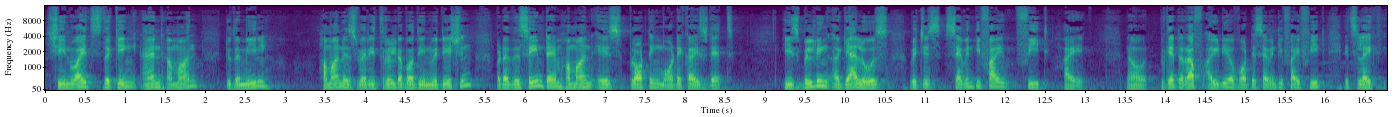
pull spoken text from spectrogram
she invites the king and Haman to the meal. Haman is very thrilled about the invitation, but at the same time, Haman is plotting Mordecai's death. He's building a gallows which is 75 feet high. Now, to get a rough idea of what is 75 feet, it's like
